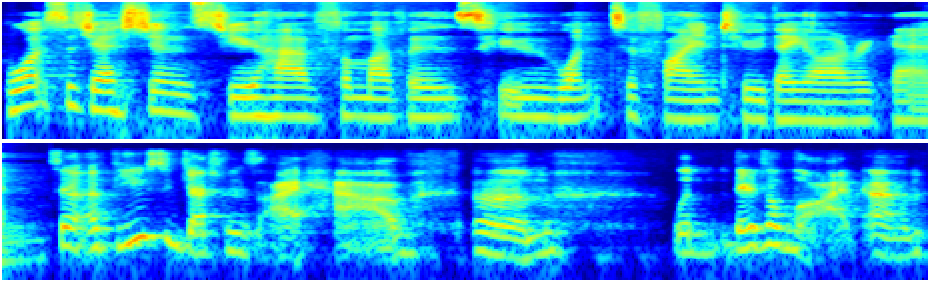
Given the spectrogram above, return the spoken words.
What suggestions do you have for mothers who want to find who they are again? So, a few suggestions I have. Um, would, there's a lot. Um,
